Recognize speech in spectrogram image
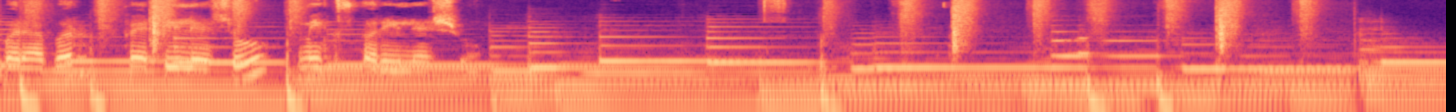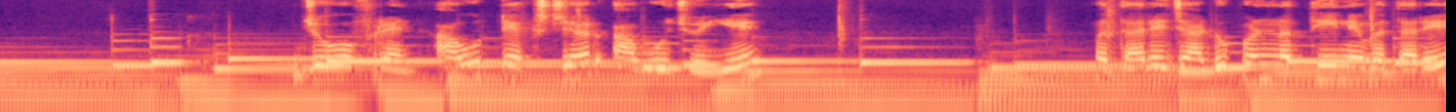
બરાબર ફેટી લેશું, મિક્સ કરી લેશું. જુઓ ફ્રેન્ડ આવું ટેક્સચર આવવું જોઈએ. વધારે જાડું પણ નથી ને વધારે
